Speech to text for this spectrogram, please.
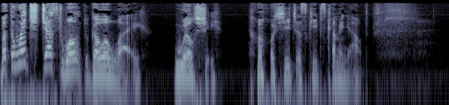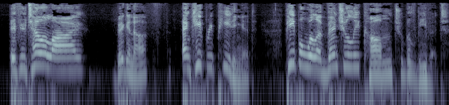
But the witch just won't go away, will she? Oh, she just keeps coming out. If you tell a lie big enough and keep repeating it, people will eventually come to believe it.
